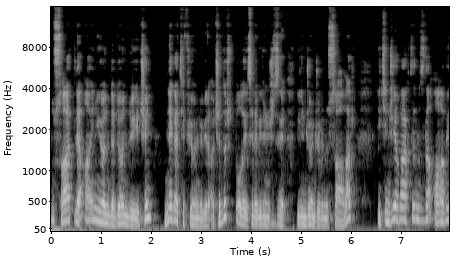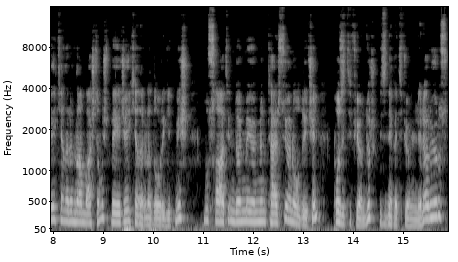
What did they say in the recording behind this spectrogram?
Bu saatle aynı yönde döndüğü için negatif yönlü bir açıdır. Dolayısıyla birincisi birinci öncülümüz sağlar. İkinciye baktığımızda AB kenarından başlamış BC kenarına doğru gitmiş. Bu saatin dönme yönünün tersi yön olduğu için pozitif yöndür. Biz negatif yönlüleri arıyoruz.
